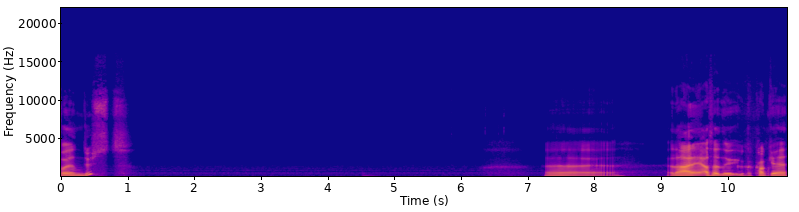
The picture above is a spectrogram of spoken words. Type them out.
for en dust. Uh, det her Altså, du kan ikke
